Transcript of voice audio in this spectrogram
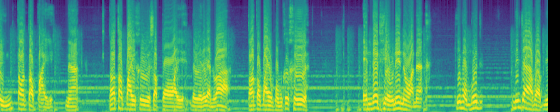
ถึงตอนต่อไปนะตอนต่อไปคือสปอยเลยแล้วกันว่า ตอนต่อไปของผมก็คือ Ender t a l แน่นอนนะที่ผมพูดเนื่องจากแบบมี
